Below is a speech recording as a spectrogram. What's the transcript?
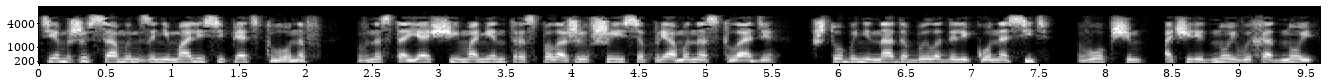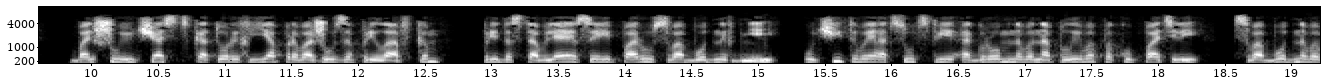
тем же самым занимались и пять клонов, в настоящий момент расположившиеся прямо на складе, чтобы не надо было далеко носить. В общем, очередной выходной, большую часть которых я провожу за прилавком, предоставляя себе пару свободных дней. Учитывая отсутствие огромного наплыва покупателей, свободного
